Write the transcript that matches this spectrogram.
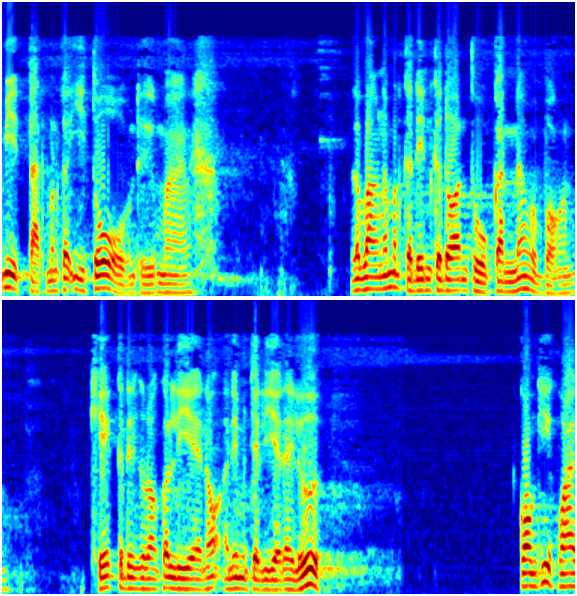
มีดตัดมันก็อีโต้มันถือมา ระวังนะมันกระเด็นกระดอนถูกกันนะมาบอกเค้กกระเด็นกระดอนก็เลียเนาะอันนี้มันจะเลียได้หรือกองขี้ควาย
